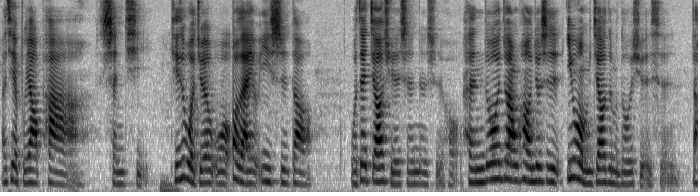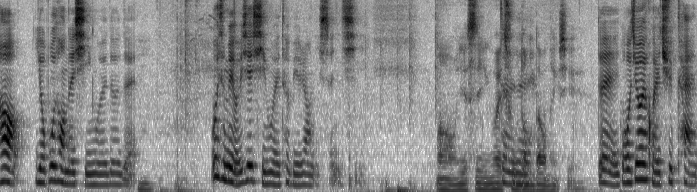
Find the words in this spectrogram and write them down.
而且不要怕生气。其实我觉得我后来有意识到，我在教学生的时候，很多状况就是因为我们教这么多学生，然后有不同的行为，对不对？为什么有一些行为特别让你生气？哦，也是因为触动到那些，对我就会回去看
